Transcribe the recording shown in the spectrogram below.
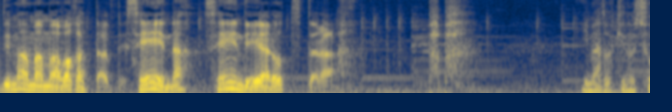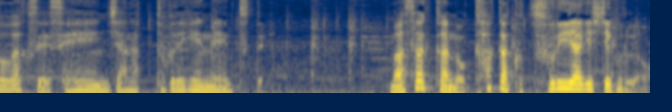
でまあまあまあ分かったって。1000円な1000円でええやろっつったらパパ。今時の小学生1000円じゃ納得できんねんっつってまさかの価格釣り上げしてくるよ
